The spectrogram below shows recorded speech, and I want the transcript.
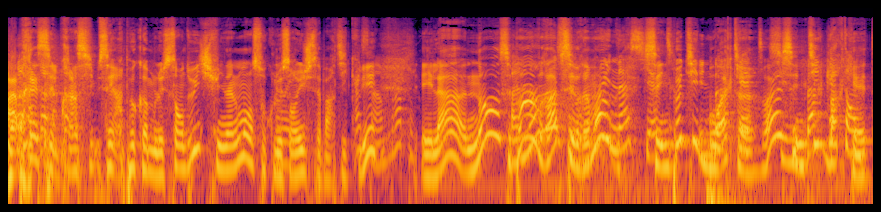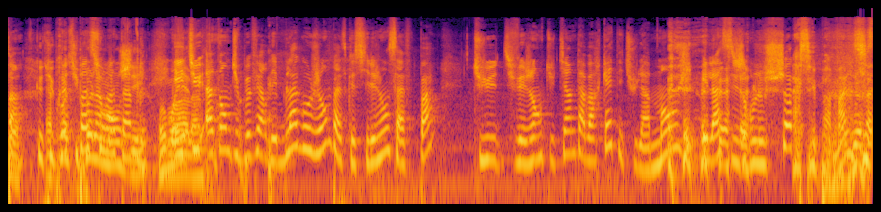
Après, c'est le principe, c'est un peu comme le sandwich finalement, sauf que le sandwich c'est Ah, particulier. wrap. Et là, non, c'est Ah pas non, un wrap, c'est vraiment une assiette, C'est une petite une boîte. barquette. Ouais, C'est une, une petite barquette en barquette. pain que tu Après, tu pas peux la manger. table. Et Voilà. tu, attends, tu peux faire des blagues aux gens parce que si les gens savent pas, tu, tu fais genre, tu tiens ta barquette et tu la manges. et là, c'est genre le choc. Ah, c'est pas mal ça.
